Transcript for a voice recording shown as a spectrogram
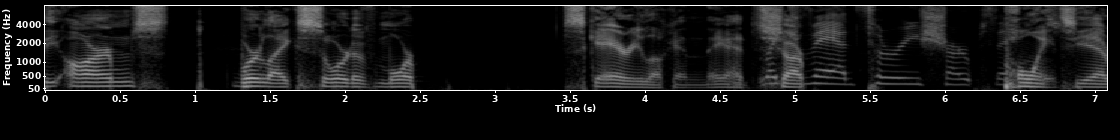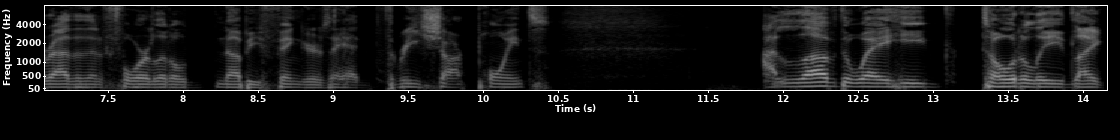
the arms were like sort of more scary looking. They had Like sharp they had three sharp things. points, yeah, rather than four little nubby fingers. They had three sharp points. I love the way he totally like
